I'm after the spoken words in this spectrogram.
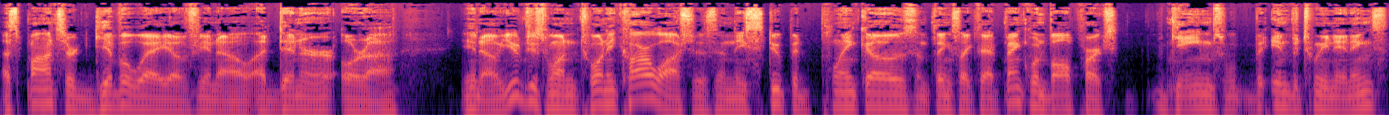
a sponsored giveaway of you know a dinner or a you know you just won twenty car washes and these stupid plinkos and things like that. Bank One Ballpark's games in between innings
